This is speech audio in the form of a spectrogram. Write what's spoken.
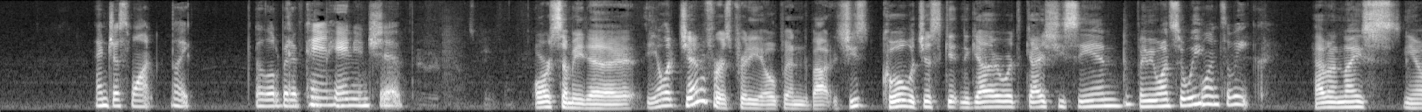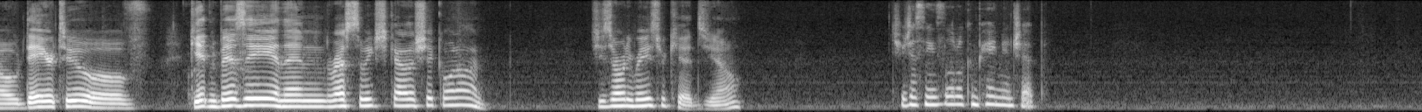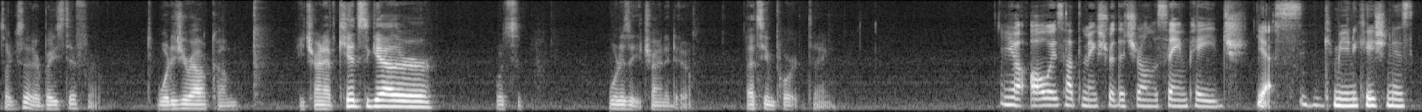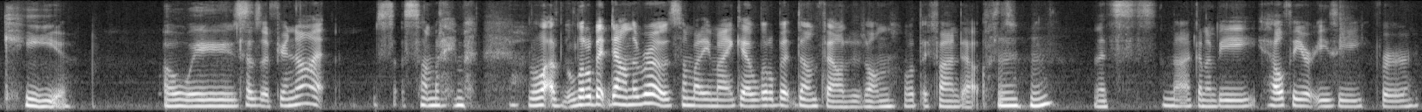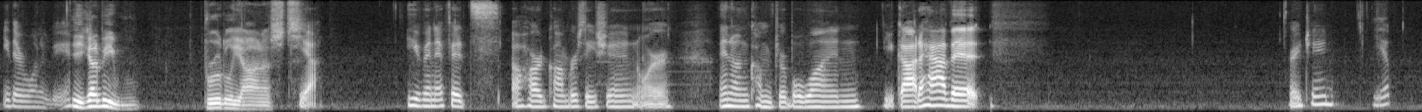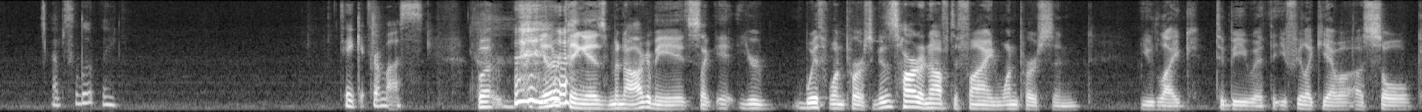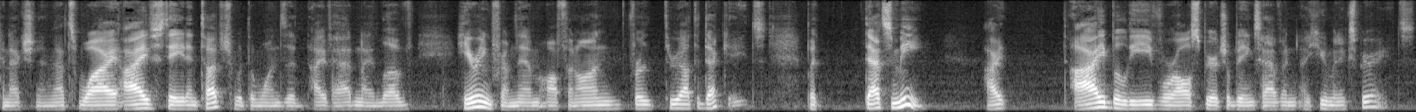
and just want like a little bit of companionship. or somebody to you know like jennifer is pretty open about it she's cool with just getting together with the guys she's seeing mm-hmm. maybe once a week Once a week. having a nice you know day or two of getting busy and then the rest of the week she got other shit going on she's already raised her kids you know She just needs a little companionship. so like i said everybody's different what is your outcome Are you trying to have kids together what's the, what is it you're trying to do that's the important thing you always have to make sure that you're on the same page. Yes. Mm-hmm. Communication is key. Always. Because if you're not, s- somebody m- a lo- a little bit down the road, somebody might get a little bit dumbfounded on what they find out, Mm-hmm. and it's not going to be healthy or easy for either one of you. yeah, you got to be brutally honest Yeah. Even if it's a hard conversation or an uncomfortable one, you gotta have it. Right, Jade? Yep, absolutely. Take it from us. But the other thing is monogamy. It's like it, you're with one person because it's hard enough to find one person you like to be with that you feel like you have a, a soul connection, and that's why I've stayed in touch with the ones that I've had, and I love hearing from them off and on for throughout the decades. But that's me. I I believe we're all spiritual beings having a human experience,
